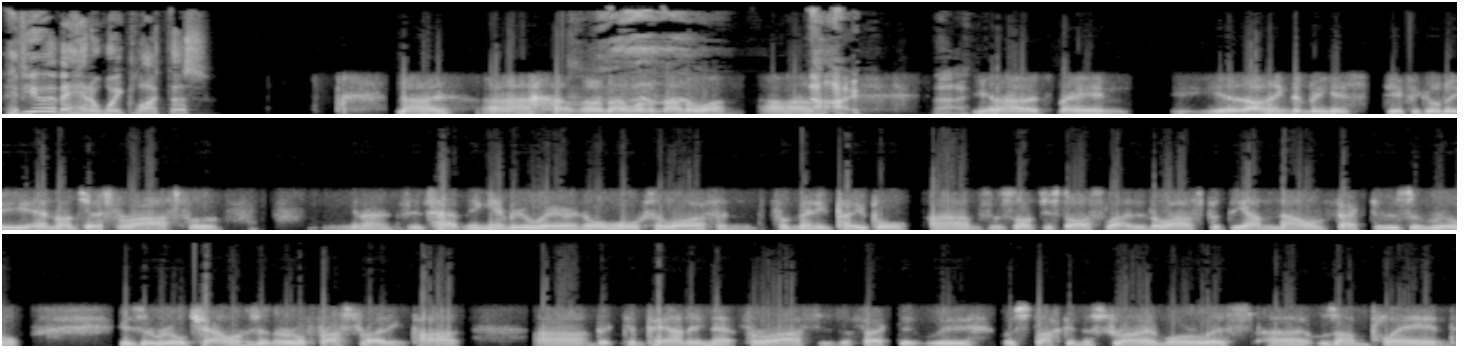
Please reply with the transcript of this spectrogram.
Have you ever had a week like this? No, uh, I don't want another one. Um, no, no. You know, it's been. Yeah, I think the biggest difficulty, and not just for us, for you know, it's, it's happening everywhere in all walks of life and for many people. Um, so it's not just isolated to us, but the unknown factor is a real is a real challenge and a real frustrating part. Uh, but compounding that for us is the fact that we're we're stuck in Australia more or less. Uh, it was unplanned,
